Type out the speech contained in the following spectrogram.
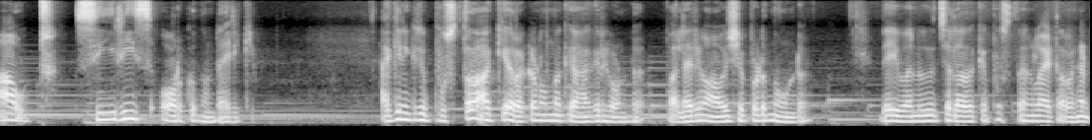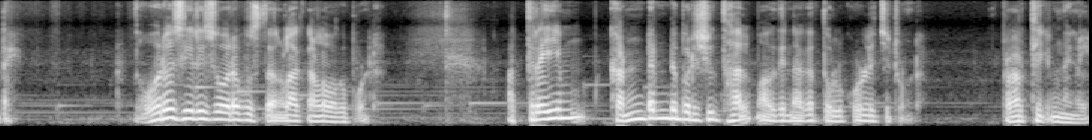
ഔട്ട് സീരീസ് ഓർക്കുന്നുണ്ടായിരിക്കും. അതൊക്കെ എനിക്കൊരു പുസ്തകമാക്കി ഇറക്കണമെന്നൊക്കെ ആഗ്രഹമുണ്ട്. പലരും ആവശ്യപ്പെടുന്നുമുണ്ട്. ദൈവം അനുവദിച്ചാൽ അതൊക്കെ പുസ്തകങ്ങളായിട്ട് ഇറങ്ങട്ടെ. ഓരോ സീരീസും ഓരോ പുസ്തകങ്ങളാക്കാനുള്ള വകുപ്പുണ്ട്. അത്രയും കണ്ടന്റ് പരിശുദ്ധാത്മാവ് ഇതിനകത്ത് ഉൾക്കൊള്ളിച്ചിട്ടുണ്ട്. പ്രാർത്ഥിക്കണം നിങ്ങൾ.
